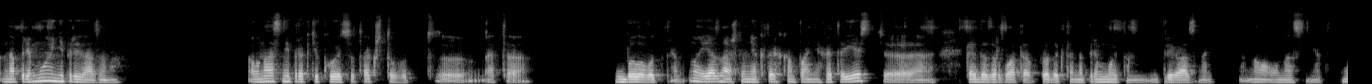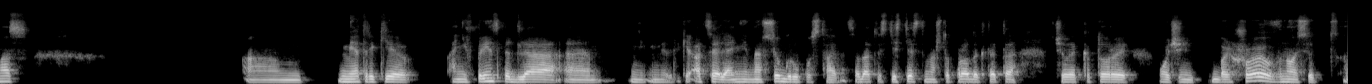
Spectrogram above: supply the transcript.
Напрямую не привязана. У нас не практикуется так, что вот э, это было вот прям, ну, я знаю, что в некоторых компаниях это есть, э, когда зарплата продукта напрямую там привязана, но у нас нет. У нас э, метрики, они в принципе для э, метрики, а цели, они на всю группу ставятся, да, то есть естественно, что продукт это человек, который очень большое вносит э,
